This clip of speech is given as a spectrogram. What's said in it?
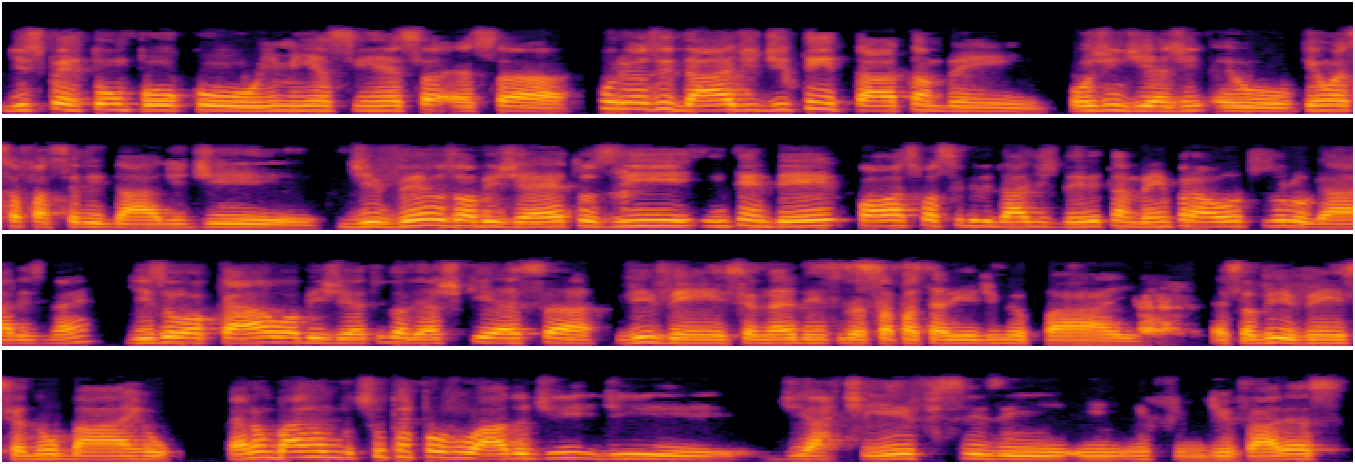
despertou um pouco em mim, assim, essa, essa curiosidade de tentar também. Hoje em dia, gente, eu tenho essa facilidade de, de ver os objetos e entender quais as possibilidades dele também para outros lugares, né? Deslocar o objeto dali. Acho que essa vivência, né, dentro da sapataria de meu pai, essa vivência no bairro, era um bairro super povoado de, de, de artífices e, e, enfim, de várias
